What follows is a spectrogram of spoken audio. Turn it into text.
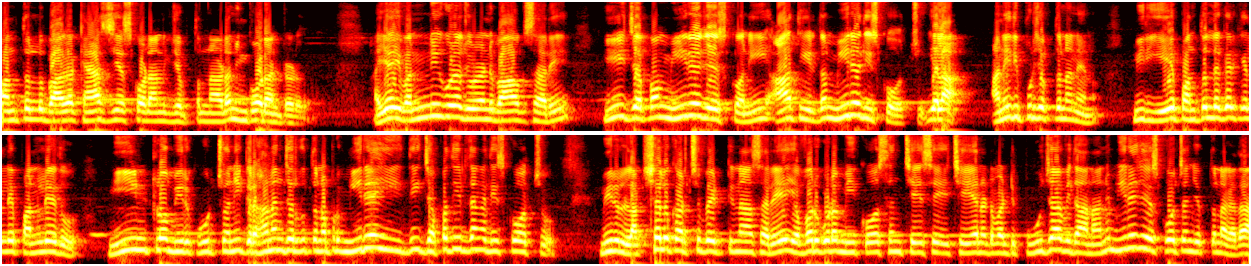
పంతులు బాగా క్యాష్ చేసుకోవడానికి చెప్తున్నాడు అని ఇంకోటి అంటాడు. అయ్యా ఇవన్నీ కూడా చూడండి బాగా ఒకసారి. ఈ జపం మీరే చేసుకొని ఆ తీర్థం మీరే తీసుకోవచ్చు. ఎలా? అనేది ఇప్పుడు చెప్తున్నా నేను. మీరు ఏ పంతుల దగ్గరికి వెళ్ళే పని లేదు. మీ ఇంట్లో మీరు కూర్చొని గ్రహణం జరుగుతున్నప్పుడు మీరే ఇది జపతీర్థంగా తీసుకోవచ్చు. మీరు లక్షలు ఖర్చు పెట్టినా సరే ఎవరు కూడా మీకోసం చేసే చేయనటువంటి పూజా విధానాన్ని మీరే చేసుకోవచ్చు అని చెప్తున్నా కదా.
